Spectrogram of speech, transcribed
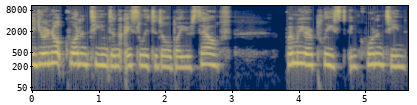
Now you're not quarantined and isolated all by yourself. When we are placed in quarantine,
